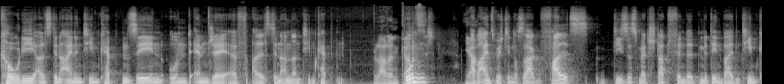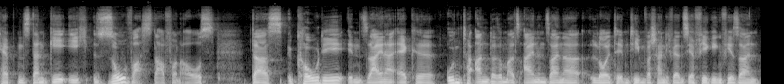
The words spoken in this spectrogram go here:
Cody als den einen Team-Captain sehen und MJF als den anderen Team-Captain. Blood and Guts. Und, ja. aber eins möchte ich noch sagen, falls dieses Match stattfindet mit den beiden Team-Captains, dann gehe ich sowas davon aus, dass Cody in seiner Ecke unter anderem als einen seiner Leute im Team, wahrscheinlich werden es ja 4 gegen 4 sein,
